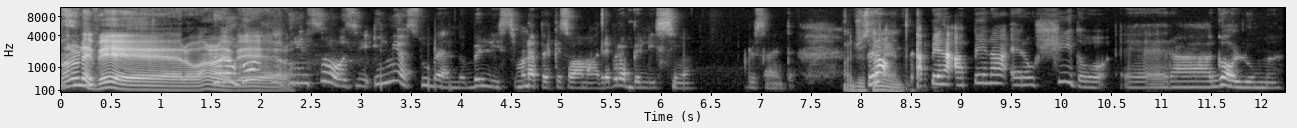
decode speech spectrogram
ma non è vero, ma non sono è gonfi e vero. grinzosi. Il mio è stupendo, bellissimo, non è perché sono la madre, però è bellissimo, giustamente. No, Però giustamente. appena, appena era uscito era Gollum,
